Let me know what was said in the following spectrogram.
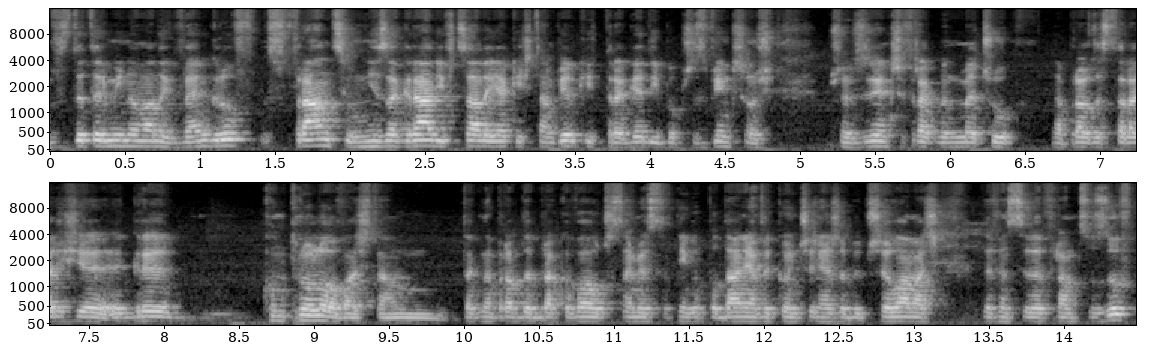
zdeterminowanych Węgrów. Z Francją nie zagrali wcale jakiejś tam wielkiej tragedii, bo przez większość, przez większy fragment meczu naprawdę starali się grę kontrolować. Tam tak naprawdę brakowało czasami ostatniego podania, wykończenia, żeby przełamać defensywę Francuzów.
